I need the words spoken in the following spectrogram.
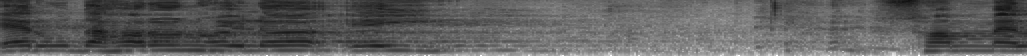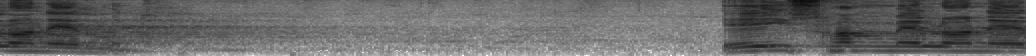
এর উদাহরণ হইল এই সম্মেলনের মতো এই সম্মেলনের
